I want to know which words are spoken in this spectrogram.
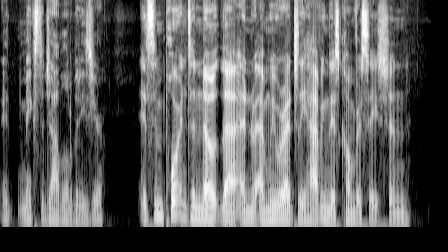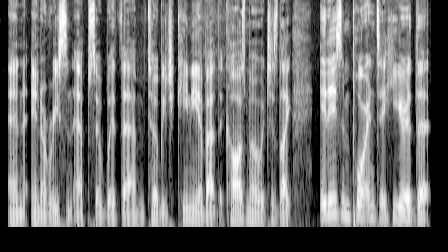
it makes the job a little bit easier. It's important to note that, and, and we were actually having this conversation in, in a recent episode with um, Toby Cecchini about the Cosmo, which is like, it is important to hear that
